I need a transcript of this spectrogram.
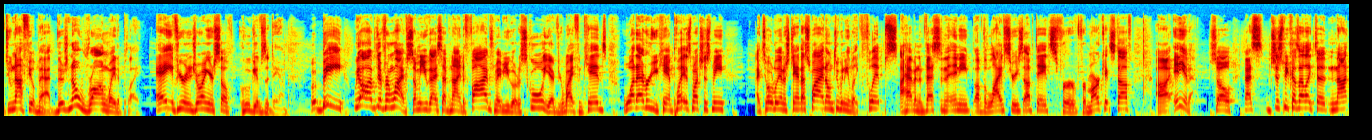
do not feel bad. There's no wrong way to play. A, if you're enjoying yourself, who gives a damn? But B, we all have different lives. Some of you guys have nine to fives. Maybe you go to school, you have your wife and kids, whatever. You can't play as much as me. I totally understand. That's why I don't do any like flips. I haven't invested in any of the live series updates for for market stuff, uh, any of that. So that's just because I like to not.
